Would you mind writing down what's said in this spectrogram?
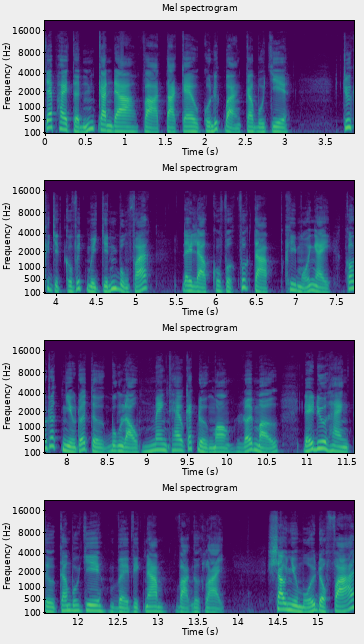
giáp hai tỉnh Kanda và Tà Keo của nước bạn Campuchia. Trước khi dịch Covid-19 bùng phát, đây là khu vực phức tạp khi mỗi ngày có rất nhiều đối tượng buôn lậu men theo các đường mòn, lối mở để đưa hàng từ Campuchia về Việt Nam và ngược lại. Sau nhiều mũi đột phá,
